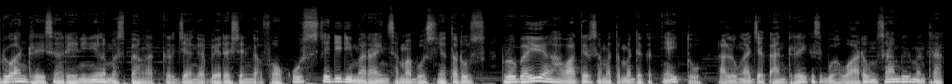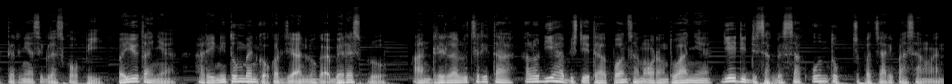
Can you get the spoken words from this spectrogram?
Bro Andre seharian ini lemes banget, kerja nggak beres dan nggak fokus, jadi dimarahin sama bosnya terus. Bro Bayu yang khawatir sama teman deketnya itu, lalu ngajak Andre ke sebuah warung sambil mentraktirnya segelas kopi. Bayu tanya, hari ini tumben kok kerjaan lo nggak beres bro? Andre lalu cerita kalau dia habis ditelepon sama orang tuanya, dia didesak-desak untuk cepat cari pasangan.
